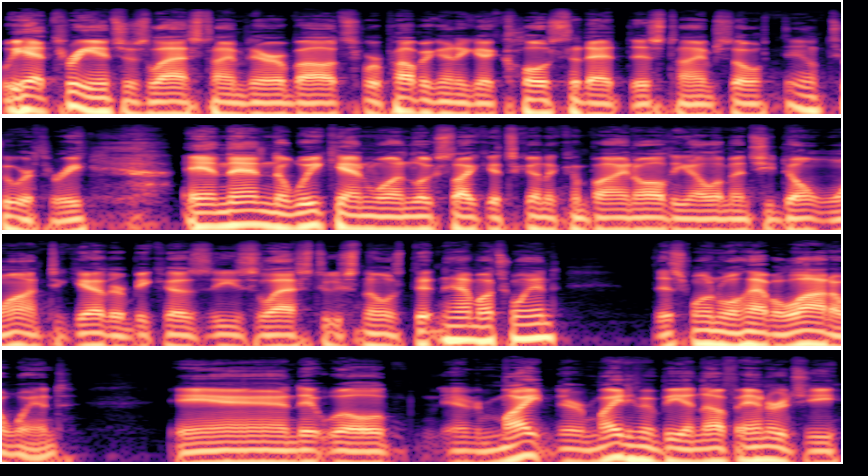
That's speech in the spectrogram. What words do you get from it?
we had three inches last time thereabouts. We're probably going to get close to that this time, so you know two or three. And then the weekend one looks like it's going to combine all the elements you don't want together because these last two snows didn't have much wind. This one will have a lot of wind and it will it might there might even be enough energy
